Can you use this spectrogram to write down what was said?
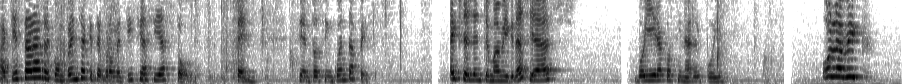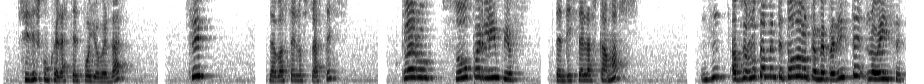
aquí está la recompensa que te prometí si hacías todo. Ten, 150 pesos. Excelente, mami, gracias. Voy a ir a cocinar el pollo. Hola, Vic. Sí descongelaste el pollo, ¿verdad? Sí. ¿Lavaste los trastes? Claro, súper limpios. ¿Tendiste las camas? Absolutamente todo lo que me pediste lo hice.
